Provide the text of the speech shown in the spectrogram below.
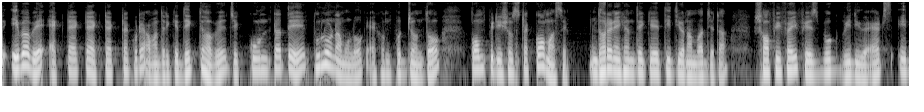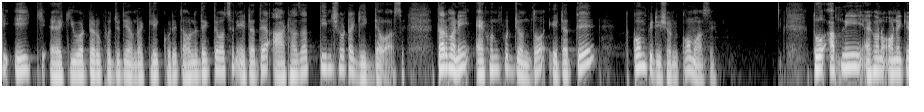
তো এভাবে একটা একটা একটা একটা করে আমাদেরকে দেখতে হবে যে কোনটাতে তুলনামূলক এখন পর্যন্ত কম্পিটিশনসটা কম আছে। ধরেন এখান থেকে তৃতীয় নাম্বার যেটা শপিফাই ফেসবুক ভিডিও অ্যাডস এটি, এই কিওয়ার্ডটার উপর যদি আমরা ক্লিক করি, তাহলে দেখতে পাচ্ছেন এটাতে আট হাজার তিনশোটা গিগ দেওয়া আছে। তার মানে এখন পর্যন্ত এটাতে কম্পিটিশন কম আছে। তো আপনি এখন অনেকে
